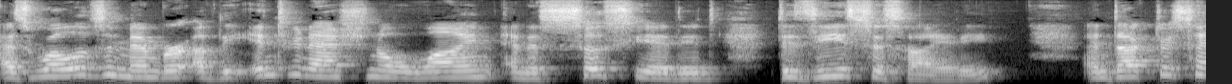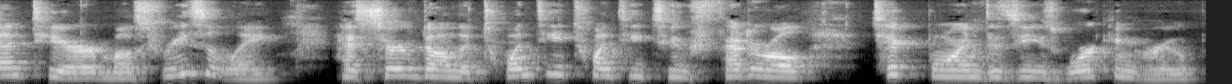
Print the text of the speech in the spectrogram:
as well as a member of the International Lyme and Associated Disease Society. And Dr. Szantyr, most recently, has served on the 2022 Federal Tick-Borne Disease Working Group.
